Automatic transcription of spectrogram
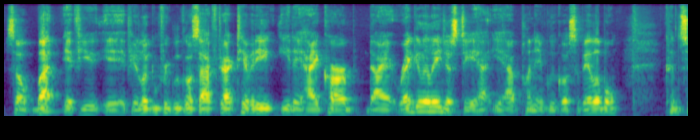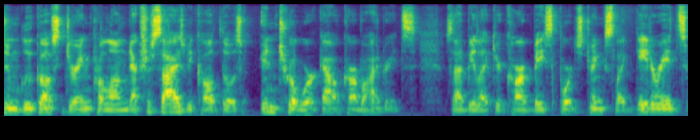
So, but if you if you're looking for glucose after activity, eat a high carb diet regularly, just so you, ha- you have plenty of glucose available. Consume glucose during prolonged exercise. We call those intra workout carbohydrates. So that'd be like your carb based sports drinks like Gatorades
